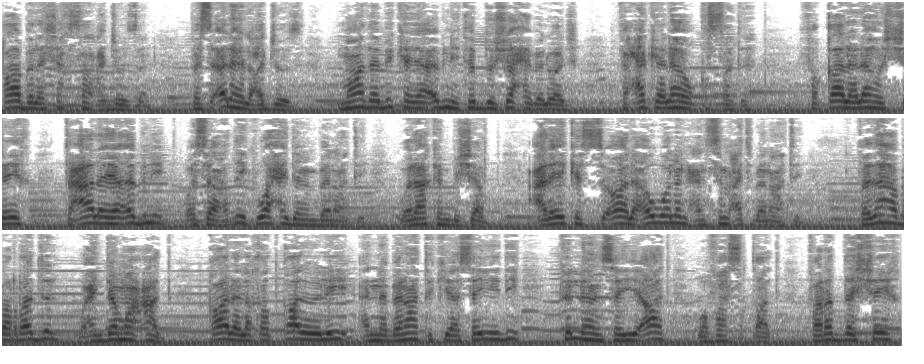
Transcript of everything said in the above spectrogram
قابل شخصا عجوزا فسأله العجوز ماذا بك يا ابني تبدو شاحب الوجه؟ فحكى له قصته فقال له الشيخ تعال يا ابني وسأعطيك واحدة من بناتي ولكن بشرط عليك السؤال أولا عن سمعة بناتي. فذهب الرجل وعندما عاد قال لقد قالوا لي أن بناتك يا سيدي كلهن سيئات وفاسقات. فرد الشيخ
